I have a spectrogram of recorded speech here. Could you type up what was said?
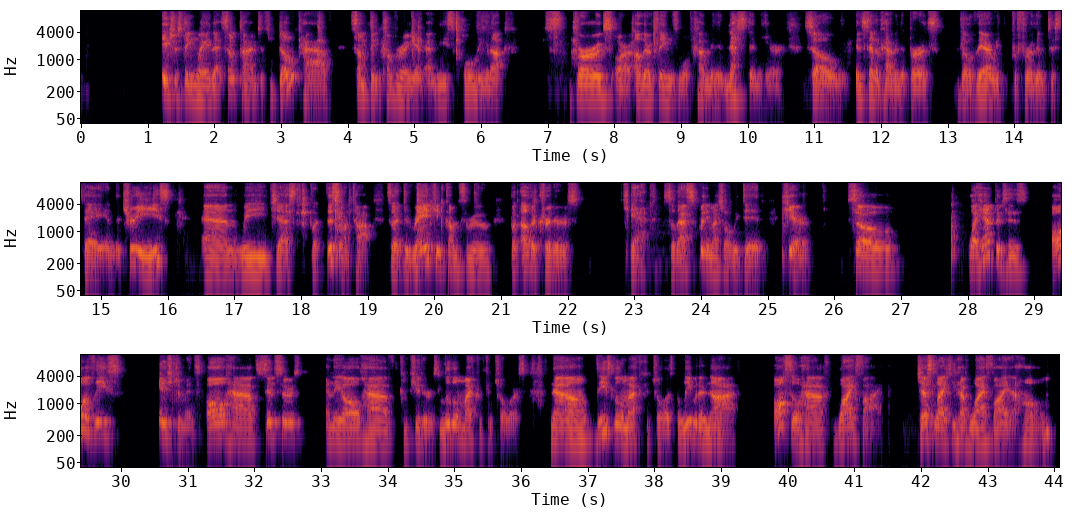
interesting way that sometimes if you don't have something covering it, at least holding it up, birds or other things will come in and nest in here. So instead of having the birds go there, we prefer them to stay in the trees. And we just put this on top so that the rain can come through, but other critters can't. So that's pretty much what we did here. So what happens is all of these instruments all have sensors and they all have computers, little microcontrollers. Now, these little microcontrollers, believe it or not, also have Wi-Fi, just like you have Wi-Fi at home,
